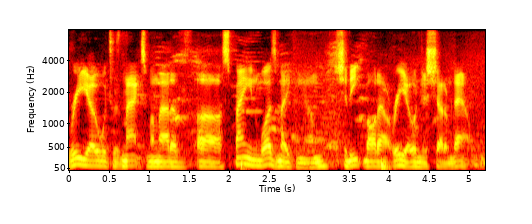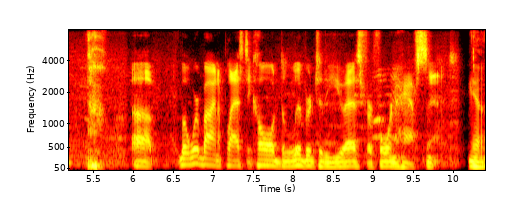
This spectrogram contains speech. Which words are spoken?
Rio, which was Maxam out of uh, Spain, was making them. Cheddite bought out Rio and just shut them down. Uh, but we're buying a plastic hull delivered to the U.S. for four and a half cent. Yeah.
